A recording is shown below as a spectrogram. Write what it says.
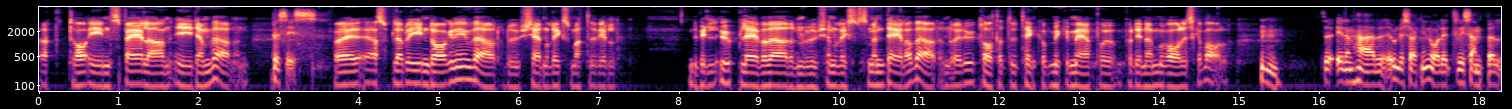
att dra in spelaren i den världen. Precis. För alltså, blir du indragen i en värld och du känner liksom att du vill du vill uppleva världen och du känner liksom som en del av världen. Då är det ju klart att du tänker mycket mer på, på dina moraliska val. Mm. Så I den här undersökningen då, det är till exempel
